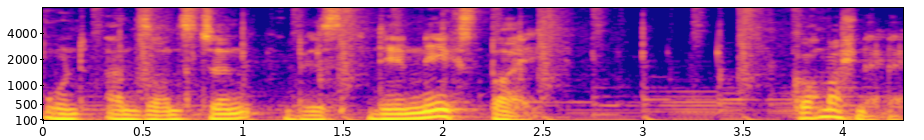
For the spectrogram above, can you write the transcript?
Und ansonsten bis demnächst bei Koch mal schnell.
